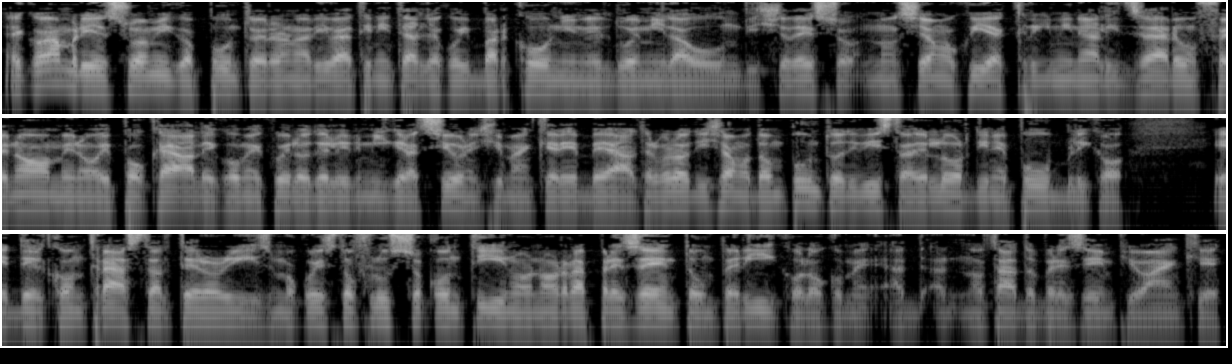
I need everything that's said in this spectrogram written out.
Ecco, Amri e il suo amico appunto erano arrivati in Italia con i barconi nel 2011, adesso non siamo qui a criminalizzare un fenomeno epocale come quello dell'immigrazione, ci mancherebbe altro, però diciamo da un punto di vista dell'ordine pubblico e del contrasto al terrorismo, questo flusso continuo non rappresenta un pericolo, come ha notato per esempio anche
